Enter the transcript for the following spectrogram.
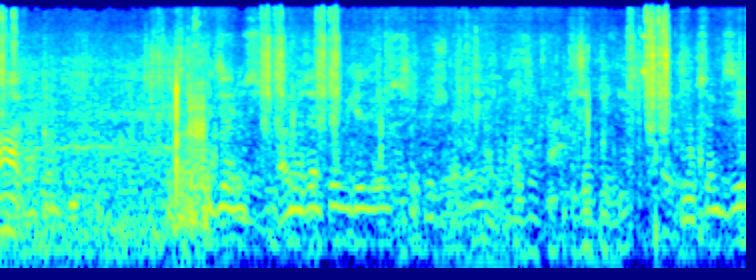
abi. Gidiyoruz. Hanım hocam tebrik ediyoruz. Çok Dün akşam bizi mi?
